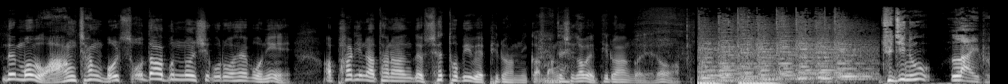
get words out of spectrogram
근데 뭐 왕창 뭘 쏟아붓는 식으로 해 보니 아, 팔이 나타 나타나는데 쇠톱이 왜 필요합니까? 망치가 네. 왜 필요한 거예요? 주진우 라이브.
